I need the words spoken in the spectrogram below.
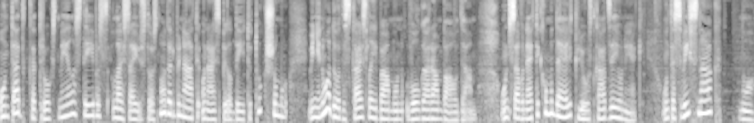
Un tad, kad trūkst mīlestības, lai sajustos nodarbināti un aizpildītu tukšumu, viņi nododas kaislībām un vulgārām baudām, un savu netikumu dēļ kļūst kā dzīvnieki. Un tas viss nāk no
